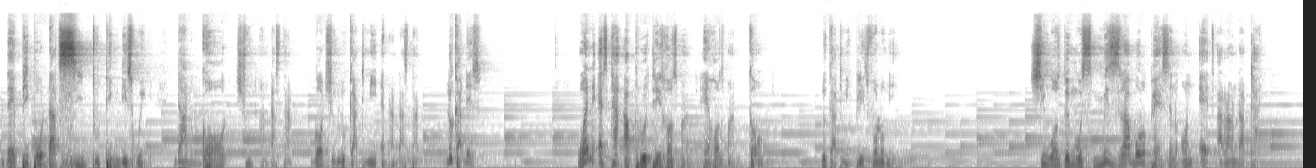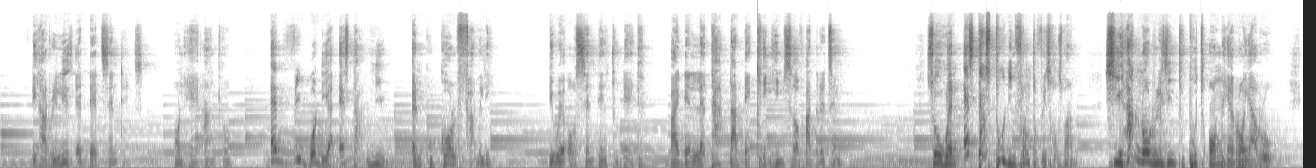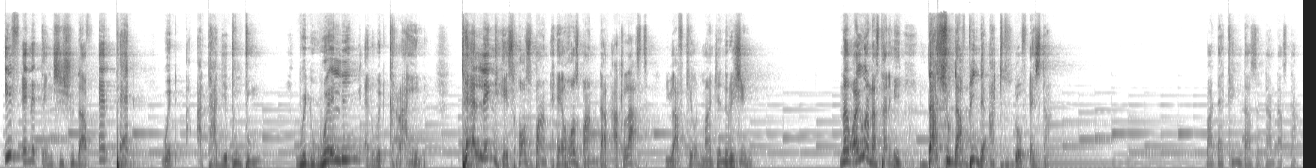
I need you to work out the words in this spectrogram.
The people that seem to think this way that God should understand. God should look at me and understand. Look at this. When Esther approached his husband, her husband, God, Look at me, please follow me. She was the most miserable person on earth around that time. They had released a death sentence on her uncle. Everybody at Esther knew and could call family. They were all sentenced to death by the letter that the king himself had written. So when Esther stood in front of his husband, she had no reason to put on her royal robe. If anything, she should have entered with atadituntum, with wailing and with crying telling his husband, her husband, that at last you have killed my generation. Now, are you understanding me? That should have been the attitude of Esther. But the king doesn't understand.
